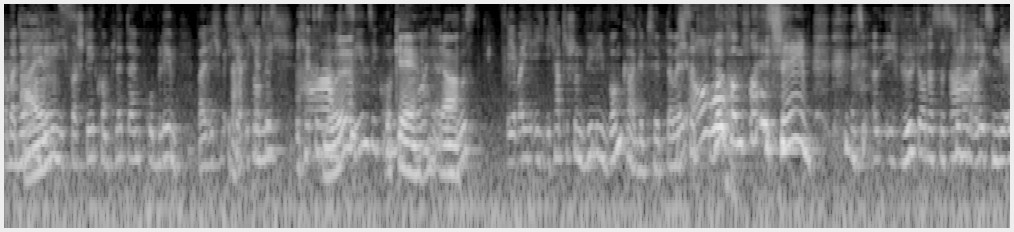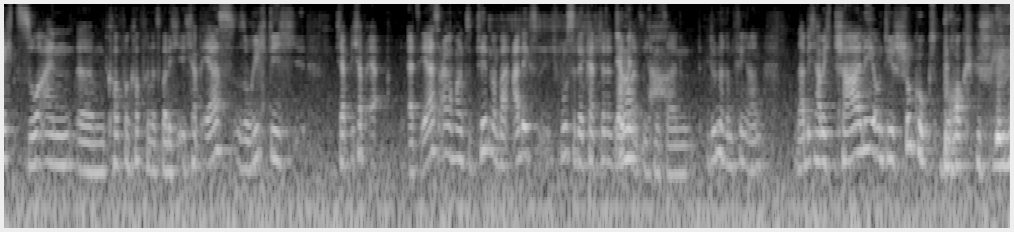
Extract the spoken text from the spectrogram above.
aber Danny, Eins. Danny, ich verstehe komplett dein Problem, weil ich, ich, ich, doch hätte, nicht. ich hätte es Ah. nämlich Null? 10 Sekunden Okay, vorher ja. gewusst. Ja, aber ich, ich, ich hatte schon Willy Wonka getippt, aber Ich ist das auch. vollkommen falsch. Shame. Also ich fürchte auch, dass das zwischen Ah. Alex und mir echt so ein ähm, Kopf an Kopf drin ist, weil ich, ich habe erst so richtig, ich habe ich hab er- als erst angefangen zu tippen, aber Alex, ich wusste, der kann schneller Ja, tippen mit- als ich mit seinen dünneren Fingern. Dann habe ich, hab ich Charlie und die Schokoksbrock geschrieben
